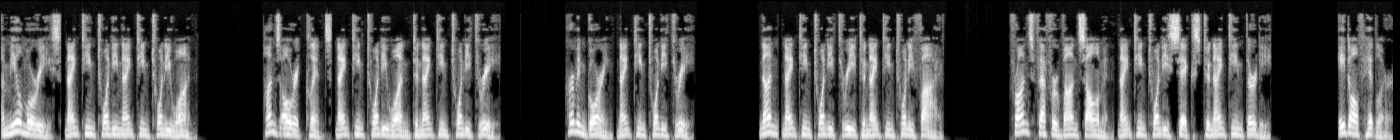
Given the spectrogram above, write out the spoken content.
Emil Maurice 1920–1921 Hans Ulrich Klintzsch (1921–1923), Hermann Göring (1923), Nunn (1923–1925), Franz Pfeffer von Salomon (1926–1930), Adolf Hitler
